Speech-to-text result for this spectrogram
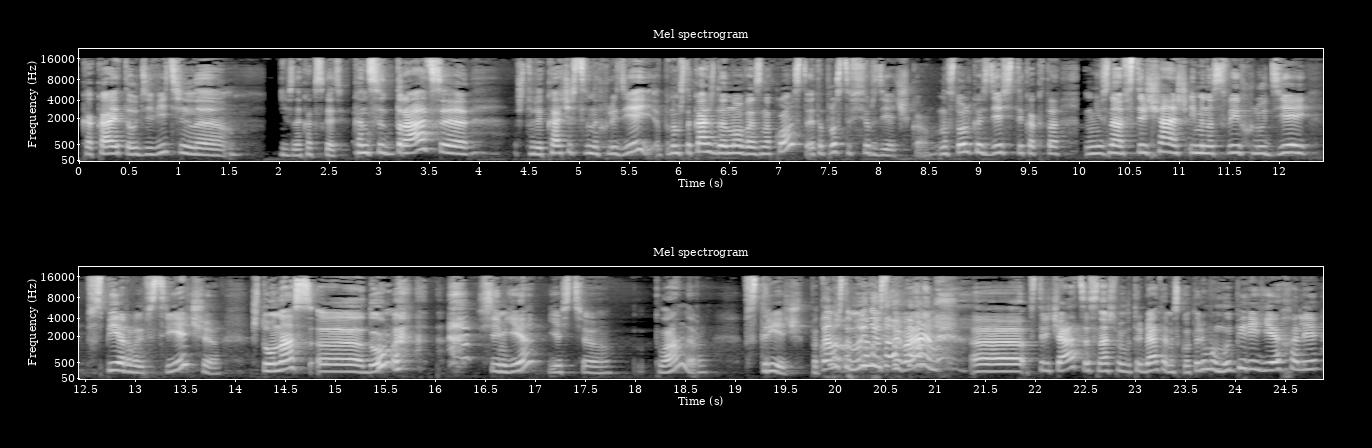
какая-то удивительная, не знаю, как сказать, концентрация что ли, качественных людей, потому что каждое новое знакомство — это просто сердечко. Настолько здесь ты как-то, не знаю, встречаешь именно своих людей с первой встречи, что у нас э, дома в семье есть э, планер, встреч, потому что мы не успеваем э, встречаться с нашими вот ребятами, с которыми мы переехали,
